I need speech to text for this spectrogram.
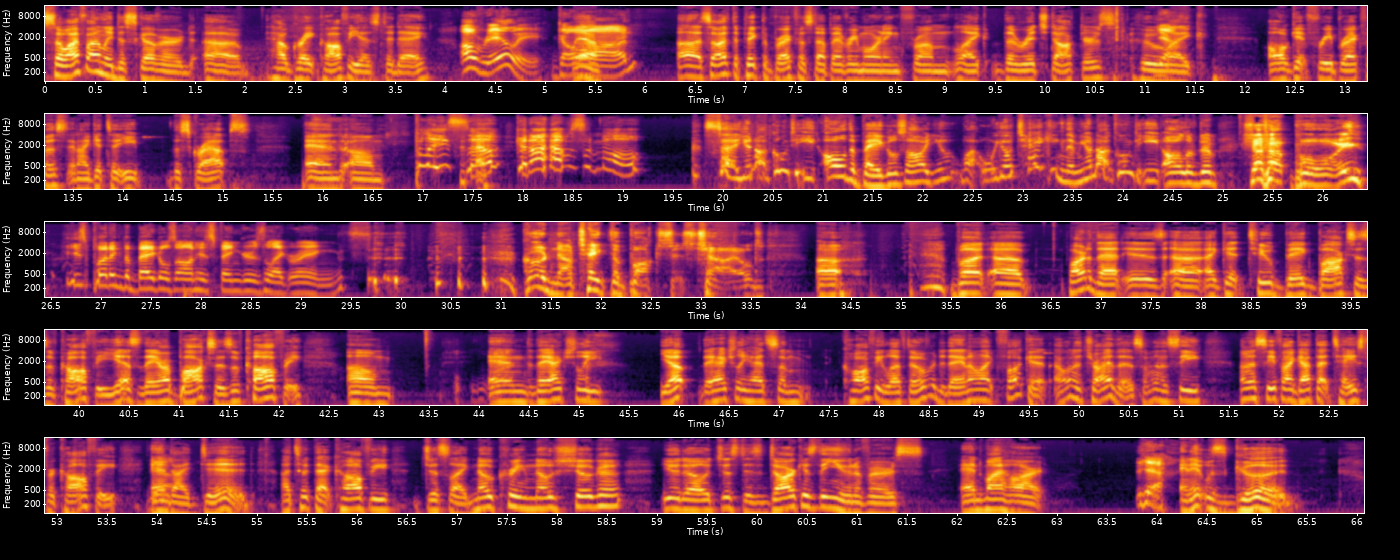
So I finally discovered uh, how great coffee is today. Oh, really? Go Yeah. on. Uh, so I have to pick the breakfast up every morning from like the rich doctors who Yeah. like all get free breakfast, and I get to eat the scraps. And um, Please, sir, can I have some more? sir, you're not going to eat all the bagels, are you? What, well, you're taking them. You're not going to eat all of them. Shut up, boy. He's putting the bagels on his fingers like rings. Good, now take the boxes, child. Uh, but uh, part of that is uh, I get two big boxes of coffee. Yes, they are boxes of coffee. Um, and they actually, yep, they actually had some coffee left over today, and I'm like, fuck it, I want to try this. I'm gonna see. I'm gonna see if I got that taste for coffee, and I did. I took that coffee, just like no cream, no sugar, you know, just as dark as the universe and my heart, Yeah. and it was good.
